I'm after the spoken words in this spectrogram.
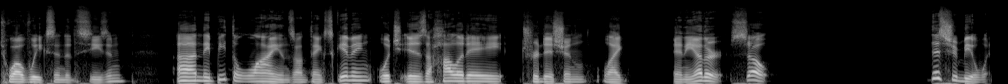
12 weeks into the season. Uh, and they beat the Lions on Thanksgiving, which is a holiday tradition like any other. So this should be a win.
